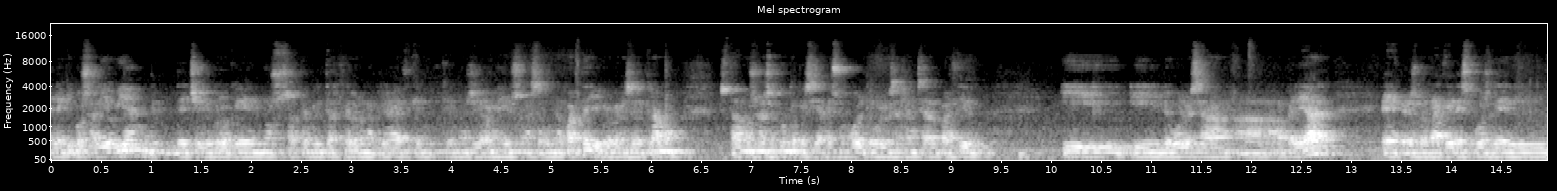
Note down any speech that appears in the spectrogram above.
el equipo salió bien. De hecho, yo creo que nos hacen el tercero en la primera vez que, nos llegan ellos en la segunda parte. Yo creo que en ese tramo estábamos en ese punto que si haces un gol te vuelves a enganchar al partido y, le vuelves a, pelear. Eh, pero es verdad que después del,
